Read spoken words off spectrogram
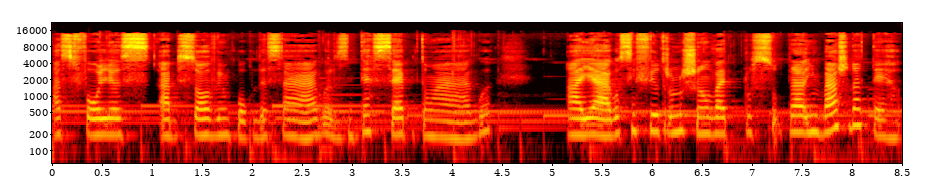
as folhas absorvem um pouco dessa água, elas interceptam a água, aí a água se infiltra no chão, vai para embaixo da terra.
